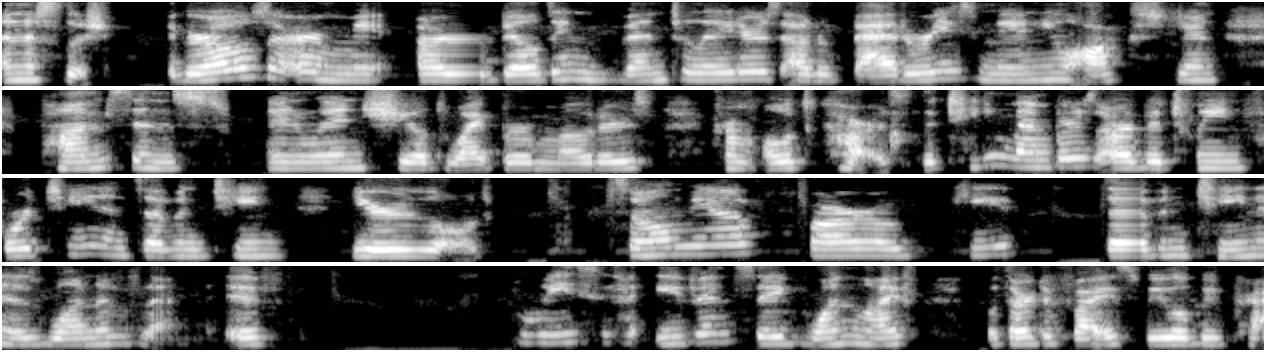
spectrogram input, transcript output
On a solution. The girls are ma- are building ventilators out of batteries, manual oxygen pumps and, and windshield wiper motors from old cars. The team members are between 14 and 17 years old. Somaya Farooqi, 17, is one of them. If we even save one life with our device, we will be proud,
